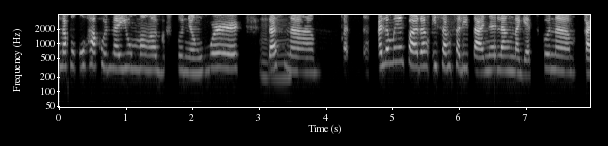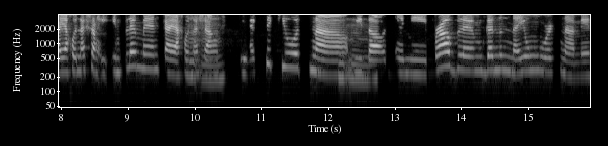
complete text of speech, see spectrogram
nakukuha ko na yung mga gusto niyang work, Tas Mm-mm. na, alam mo yun, parang isang salita niya lang na gets ko na kaya ko na siyang i-implement, kaya ko na siyang Mm-mm. i-execute na Mm-mm. without any problem. Ganun na yung work namin.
